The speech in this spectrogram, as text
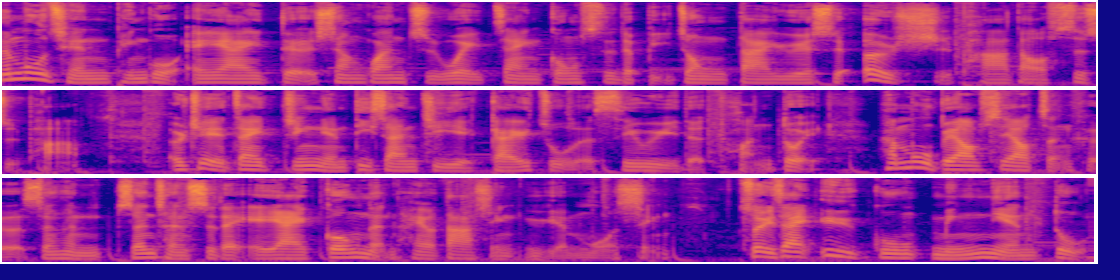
那目前苹果 AI 的相关职位占公司的比重大约是二十趴到四十趴，而且在今年第三季也改组了 Siri 的团队，它目标是要整合深层生成式的 AI 功能，还有大型语言模型。所以在预估明年度，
